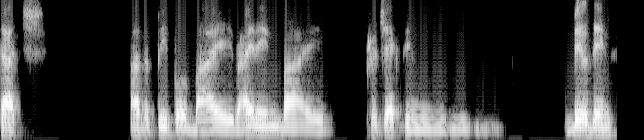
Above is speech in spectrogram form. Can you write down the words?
touch other people by writing, by projecting buildings.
